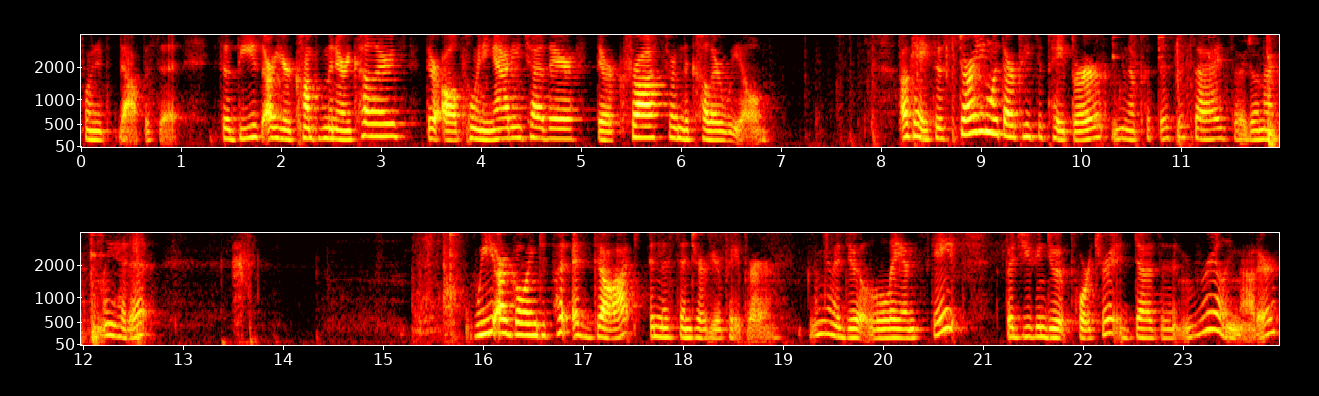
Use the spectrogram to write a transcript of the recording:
pointed to the opposite. So these are your complementary colors. They're all pointing at each other. They're across from the color wheel. Okay, so starting with our piece of paper, I'm gonna put this aside so I don't accidentally hit it. We are going to put a dot in the center of your paper. I'm going to do it landscape, but you can do it portrait. It doesn't really matter.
